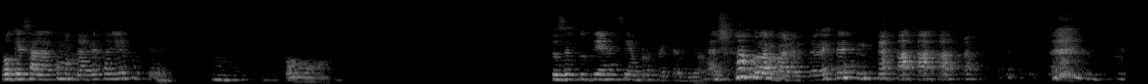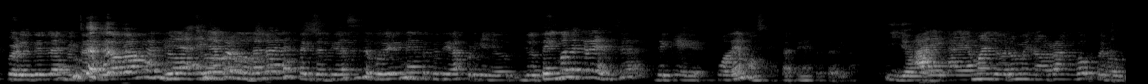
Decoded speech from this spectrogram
O que salga como tenga que salir porque como... Entonces tú tienes siempre expectativas altas, aparentemente. Pero la expectativa baja. no, Ella, ella no. pregunta lo de las expectativas, si se puede vivir sin expectativas, porque yo, yo tengo la creencia de que podemos estar sin expectativas. Y yo. Hay, hay a mayor o menor rango, pero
